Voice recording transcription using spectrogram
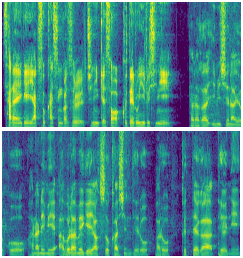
사라에게 약속하신 것을 주님께서 그대로 이루시니 사라가 임신하였고 하나님이 아브라함에게 약속하신 대로 바로 그때가 되니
